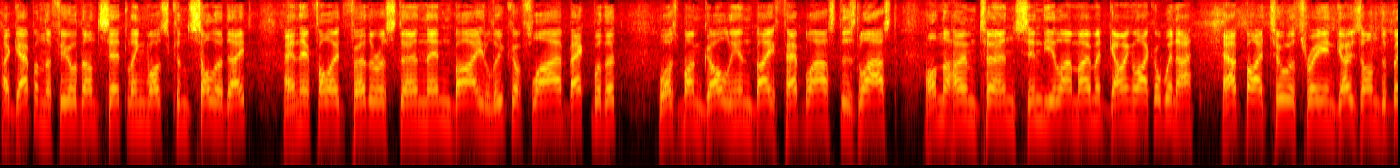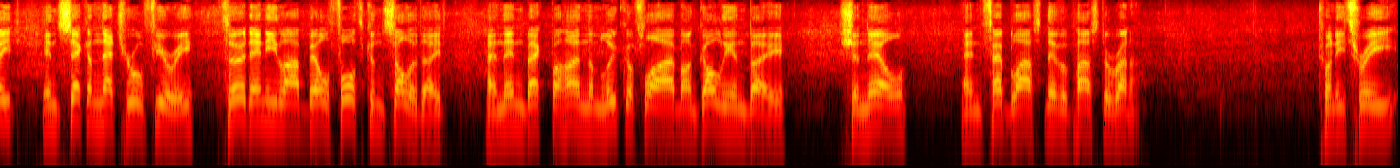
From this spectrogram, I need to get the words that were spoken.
A gap in the field on settling was Consolidate, and they're followed further astern then by Luca Flyer. Back with it was Mongolian Bay. Fab Blast is last on the home turn. Cindy La Moment going like a winner, out by two or three, and goes on to beat in second Natural Fury. Third Annie La Bell, fourth Consolidate and then back behind them Luca Fly, Mongolian Bay, Chanel, and Fab Blast never passed a runner. 23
